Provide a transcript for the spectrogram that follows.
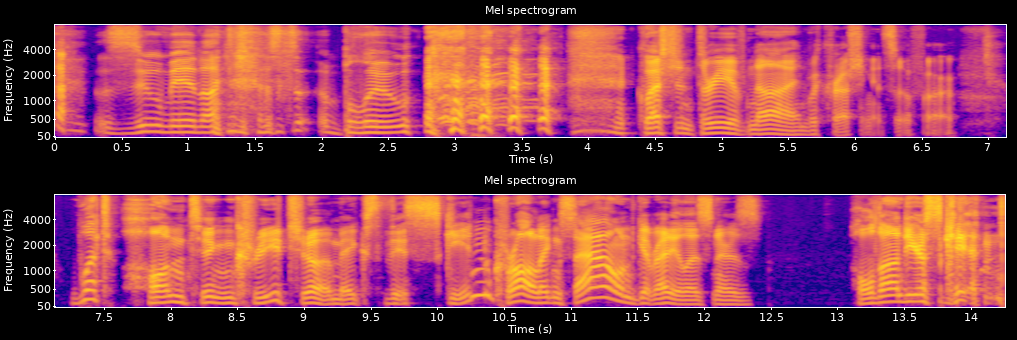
zoom in on just blue. Question three of nine. We're crushing it so far. What haunting creature makes this skin crawling sound? Get ready, listeners. Hold on to your skin.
